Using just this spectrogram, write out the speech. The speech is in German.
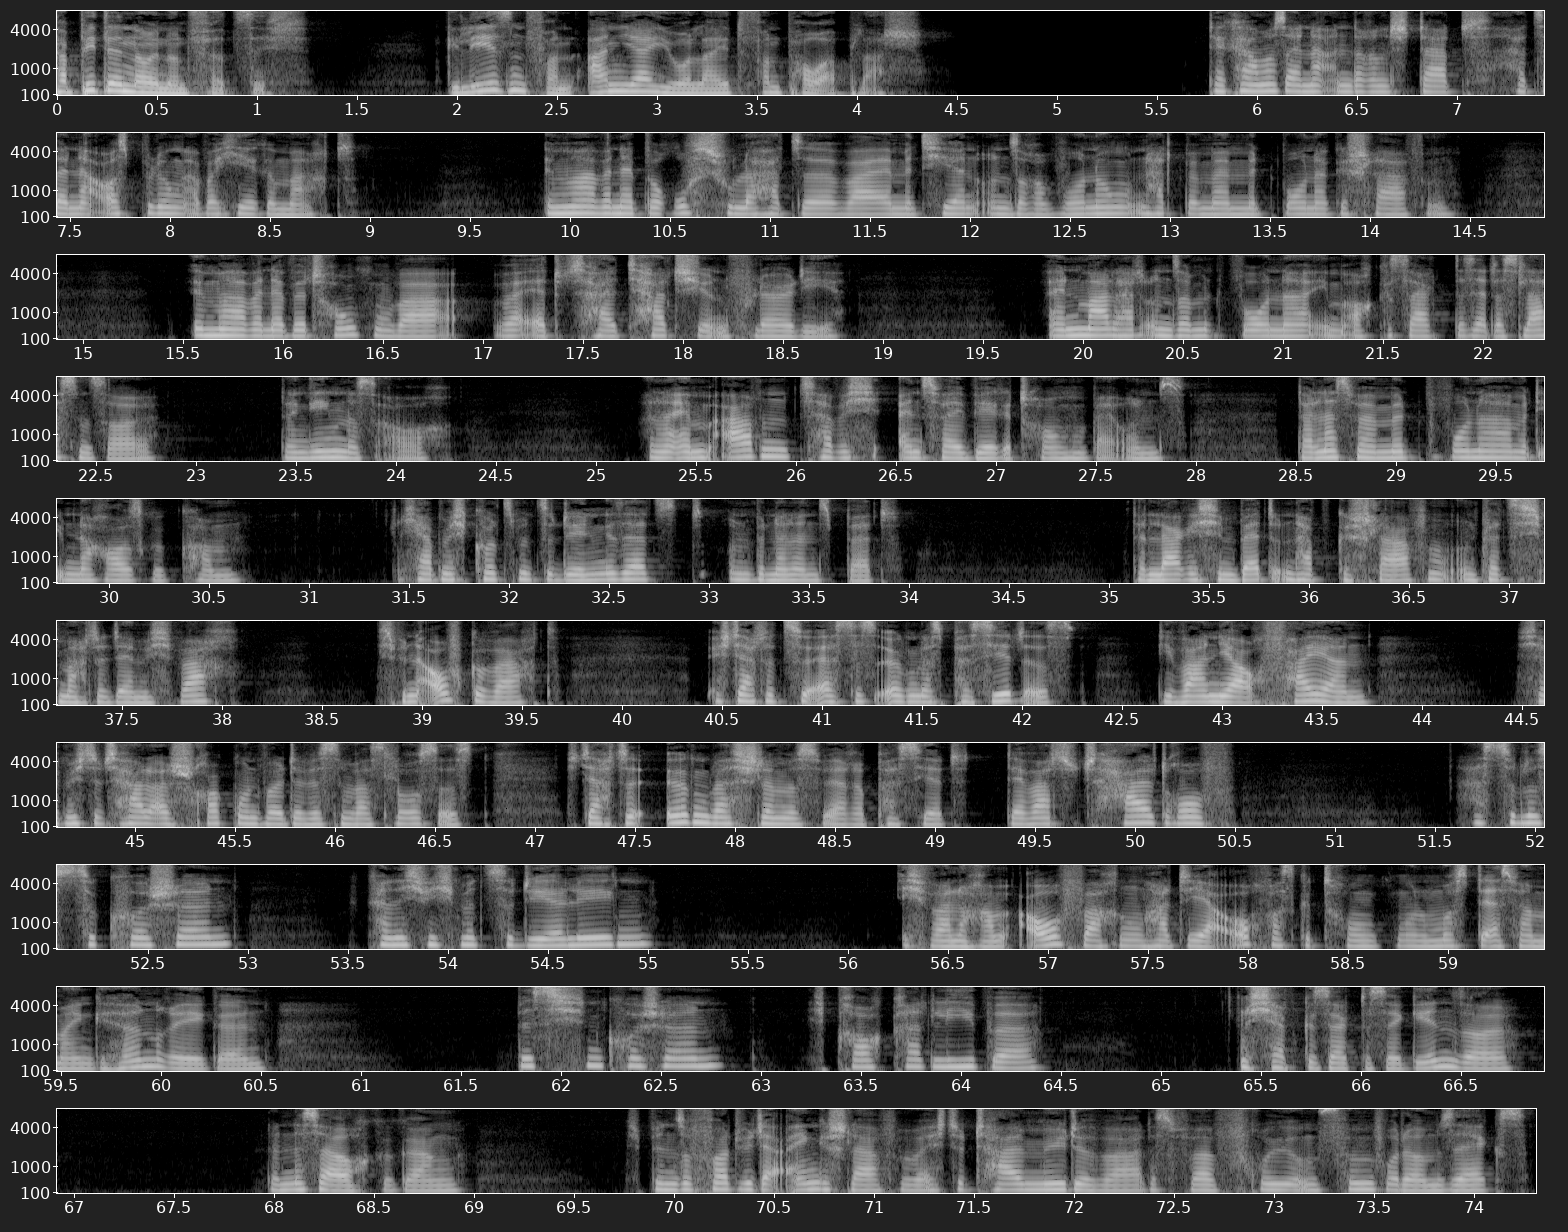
Kapitel 49 Gelesen von Anja Jurleit von Powerplush Der kam aus einer anderen Stadt, hat seine Ausbildung aber hier gemacht. Immer wenn er Berufsschule hatte, war er mit hier in unserer Wohnung und hat bei meinem Mitbewohner geschlafen. Immer wenn er betrunken war, war er total touchy und flirty. Einmal hat unser Mitbewohner ihm auch gesagt, dass er das lassen soll. Dann ging das auch. An einem Abend habe ich ein, zwei Bier getrunken bei uns. Dann ist mein Mitbewohner mit ihm nach Hause gekommen. Ich habe mich kurz mit zu denen gesetzt und bin dann ins Bett. Dann lag ich im Bett und habe geschlafen und plötzlich machte der mich wach. Ich bin aufgewacht. Ich dachte zuerst, dass irgendwas passiert ist. Die waren ja auch feiern. Ich habe mich total erschrocken und wollte wissen, was los ist. Ich dachte, irgendwas Schlimmes wäre passiert. Der war total drauf. Hast du Lust zu kuscheln? Kann ich mich mit zu dir legen? Ich war noch am Aufwachen hatte ja auch was getrunken und musste erstmal mein Gehirn regeln. Bisschen kuscheln? Ich brauch grad Liebe. Ich hab gesagt, dass er gehen soll. Dann ist er auch gegangen. Ich bin sofort wieder eingeschlafen, weil ich total müde war. Das war früh um fünf oder um sechs.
